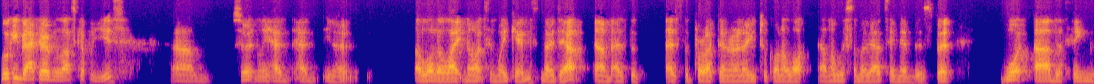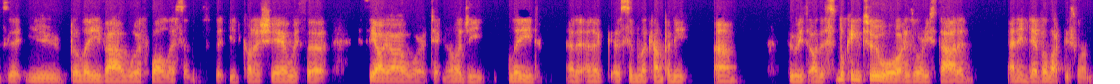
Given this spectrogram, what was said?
looking back over the last couple of years. Um, certainly had had you know a lot of late nights and weekends, no doubt. Um, as the as the product owner, I know you took on a lot along with some of our team members. But what are the things that you believe are worthwhile lessons that you'd kind of share with a CIO or a technology lead at a, at a, a similar company um, who is either looking to or has already started an endeavor like this one?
